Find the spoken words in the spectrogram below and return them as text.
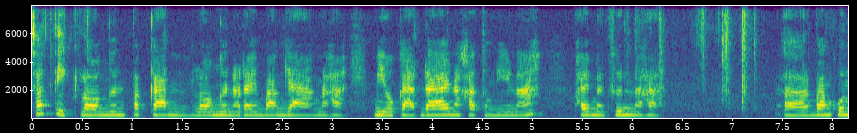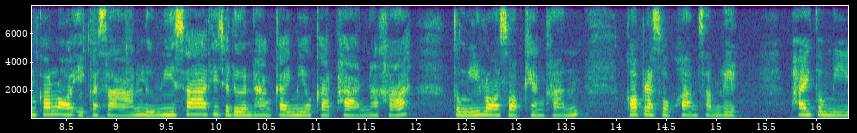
จอติกรอเงินประกัน รอเงินอะไรบางอย่างนะคะ มีโอกาสได้นะคะ ตรงนี้นะไพ่มันขึ้นนะคะ บางคนก็รอเอกสารหรือวีซ่าที่จะเดินทางไกลมีโอกาสผ่านนะคะ ตรงนี้รอสอบแข่งขัน ก็ประสบความสำเร็จไพ่ตรงนี้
